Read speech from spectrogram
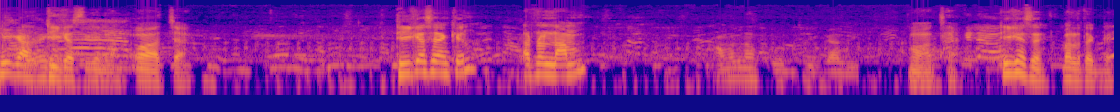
ঠিক আছে। ঠিক আছে কিনা? ও আচ্ছা। ঠিক আছে আঙ্কেল? আপনার নাম? আমার নাম ও আচ্ছা। ঠিক আছে ভালো থাকবেন।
